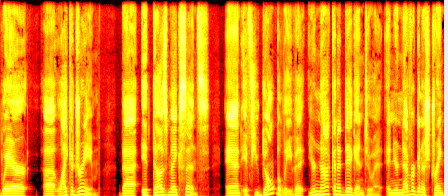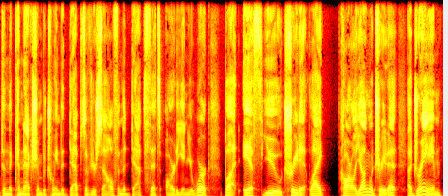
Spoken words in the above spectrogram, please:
where, uh, like a dream, that it does make sense. And if you don't believe it, you're not going to dig into it. And you're never going to strengthen the connection between the depths of yourself and the depth that's already in your work. But if you treat it like Carl Jung would treat it, a dream,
